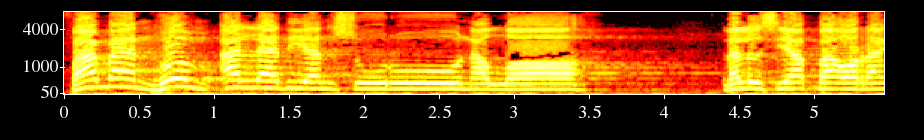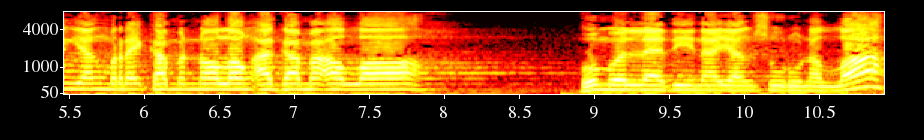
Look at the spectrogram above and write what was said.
Faman hum alladzien surun Allah. Lalu siapa orang yang mereka menolong agama Allah? Humul ladzina yansurun Allah.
